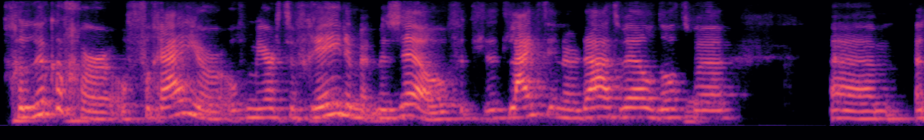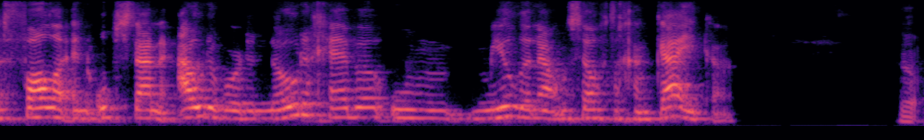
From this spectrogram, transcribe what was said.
gelukkiger of vrijer of meer tevreden met mezelf? Het, het lijkt inderdaad wel dat we ehm, het vallen en opstaan en ouder worden nodig hebben om milder naar onszelf te gaan kijken. Ja,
